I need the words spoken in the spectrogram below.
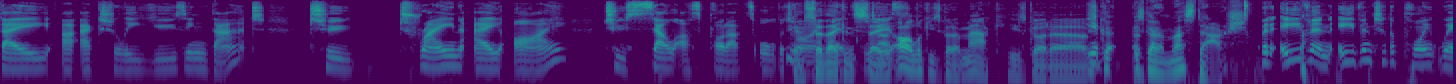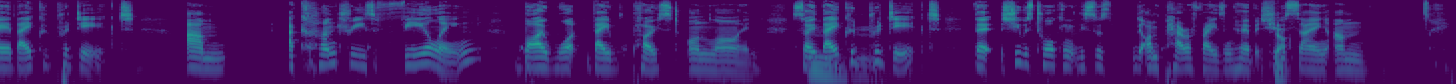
they are actually using that to train AI to sell us products all the time. Yeah, so they can listen see. Oh, look, he's got a Mac. He's got a. He's got, he's got a mustache. But even even to the point where they could predict um, a country's feeling by what they post online. So Hmm, they could predict that she was talking. This was I'm paraphrasing her, but she was saying. Um,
